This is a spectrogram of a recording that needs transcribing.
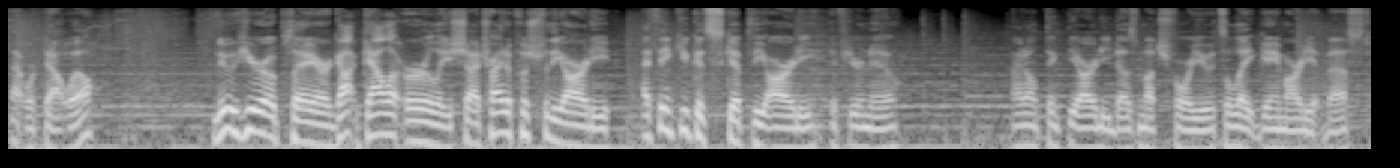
That worked out well. New hero player. Got Gala early. Should I try to push for the Artie? I think you could skip the Artie if you're new. I don't think the Artie does much for you. It's a late game Artie at best.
